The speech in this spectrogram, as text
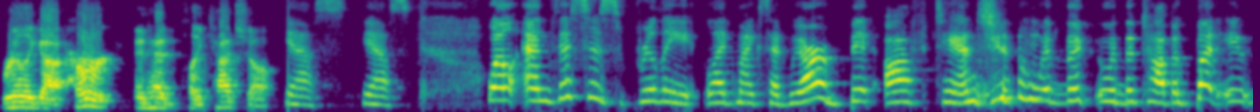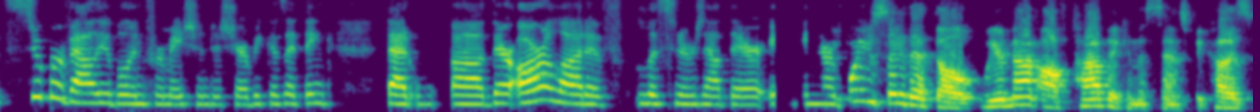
really got hurt and had to play catch up. Yes, yes. Well, and this is really, like Mike said, we are a bit off tangent with the with the topic, but it's super valuable information to share because I think that uh, there are a lot of listeners out there. In, Before you say that, though, we are not off topic in the sense because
